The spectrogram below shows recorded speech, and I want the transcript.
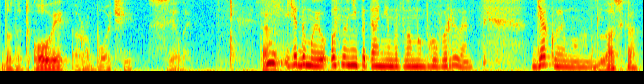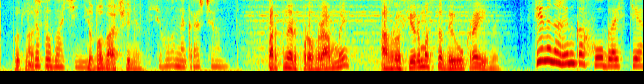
додаткової робочої сили. Так. Ну, я думаю, основні питання ми з вами обговорили. Дякуємо вам. Будь ласка, будь ласка. До побачення. До побачення. Всього вам найкращого. Партнер програми Агрофірма Сади України. Ціни на ринках області,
